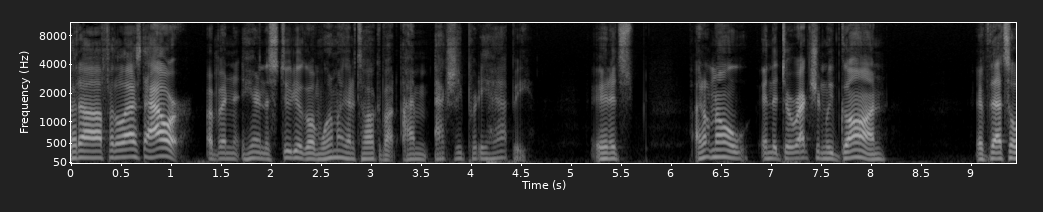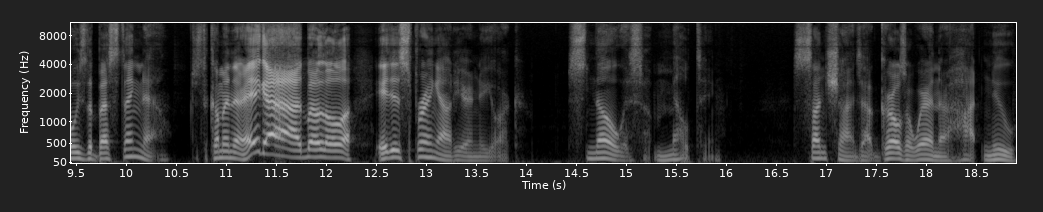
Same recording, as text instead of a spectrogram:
but uh, for the last hour, I've been here in the studio going, "What am I going to talk about?" I'm actually pretty happy, and it's I don't know in the direction we've gone if that's always the best thing now. Just to come in there, hey guys, blah, blah, blah. it is spring out here in New York. Snow is melting, sun shines out. Girls are wearing their hot new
